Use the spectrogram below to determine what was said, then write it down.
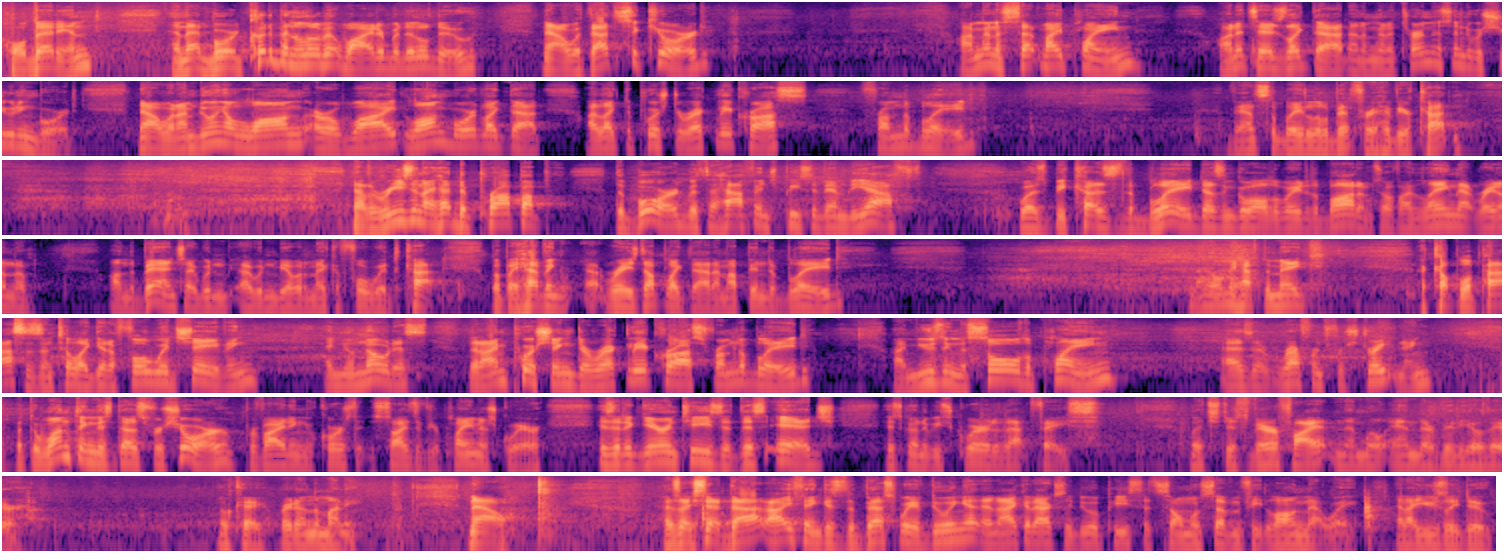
Hold that in. And that board could have been a little bit wider, but it'll do. Now with that secured, I'm going to set my plane on its edge like that, and I'm going to turn this into a shooting board. Now, when I'm doing a long or a wide, long board like that, I like to push directly across from the blade. Advance the blade a little bit for a heavier cut. Now, the reason I had to prop up the board with a half inch piece of MDF was because the blade doesn't go all the way to the bottom. So if I'm laying that right on the on the bench, I wouldn't, I wouldn't be able to make a full width cut. But by having raised up like that, I'm up into blade. And I only have to make a couple of passes until I get a full width shaving. And you'll notice that I'm pushing directly across from the blade. I'm using the sole of the plane as a reference for straightening. But the one thing this does for sure, providing of course that the sides of your plane are square, is that it guarantees that this edge is going to be square to that face. Let's just verify it and then we'll end our video there. Okay, right on the money. Now, as I said, that I think is the best way of doing it and I could actually do a piece that's almost seven feet long that way, and I usually do.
